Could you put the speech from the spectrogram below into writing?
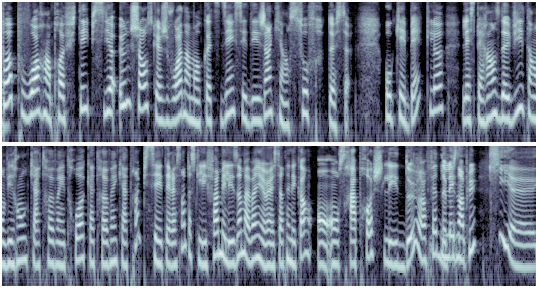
pas pouvoir en profiter. Puis s'il y a une chose que je vois dans mon quotidien, c'est des gens qui en souffrent de ça. Au Québec, là, l'espérance de vie est environ 83, 84 ans. Puis c'est intéressant parce que les femmes et les hommes, avant, il y avait un certain écart. On, on se rapproche les deux, en fait, de plus en plus. Qui, euh,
